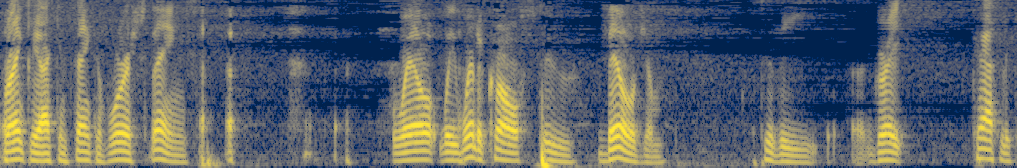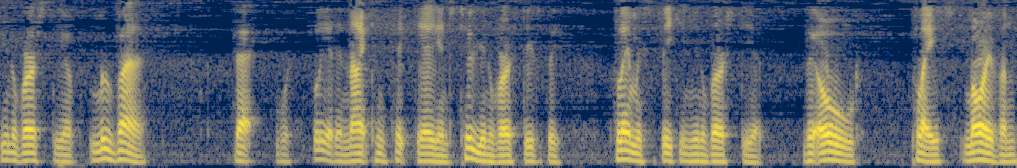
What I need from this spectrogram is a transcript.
frankly I can think of worse things. Well, we went across to Belgium to the uh, great Catholic University of Louvain that was split in 1968 into two universities, the Flemish speaking university at the old place, Leuven,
